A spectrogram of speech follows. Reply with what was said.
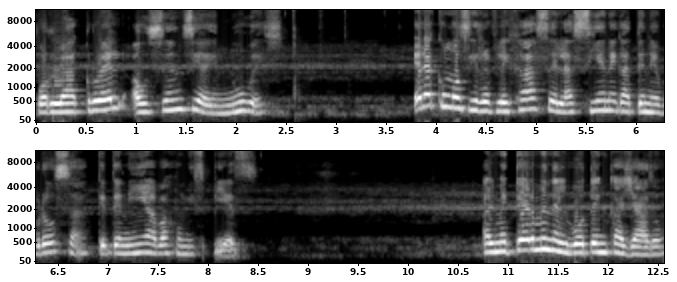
por la cruel ausencia de nubes. Era como si reflejase la ciénega tenebrosa que tenía bajo mis pies. Al meterme en el bote encallado,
